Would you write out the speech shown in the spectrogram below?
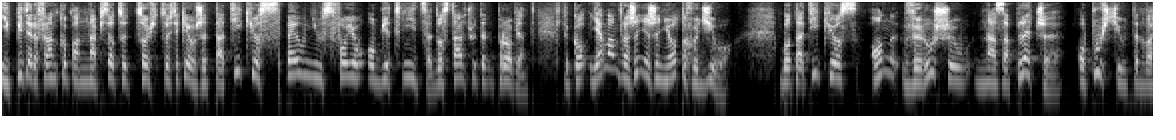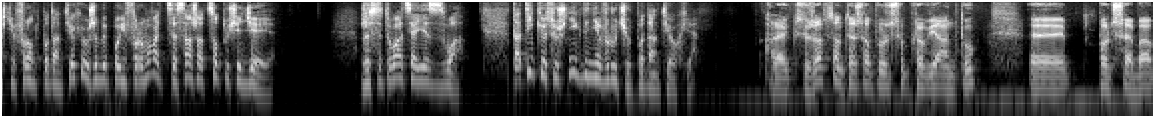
I Peter Frankopan napisał co- coś, coś takiego, że Tatikios spełnił swoją obietnicę, dostarczył ten prowiant. Tylko ja mam wrażenie, że nie o to chodziło, bo Tatikios, on wyruszył na zaplecze, opuścił ten właśnie front pod Antiochią, żeby poinformować cesarza, co tu się dzieje, że sytuacja jest zła. Tatikios już nigdy nie wrócił pod Antiochię. Ale krzyżowcom też oprócz prowiantu e, potrzeba, e,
